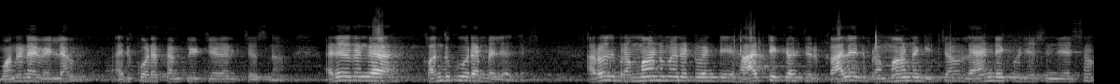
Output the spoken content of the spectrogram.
మొన్ననే వెళ్ళాం. అది కూడా కంప్లీట్ చేయడానికి చేస్తున్నాం. అదేవిధంగా కందుకూరు ఎమ్మెల్యే అధ్యక్ష ఆ రోజు బ్రహ్మాండమైనటువంటి హార్టికల్చర్ కాలేజ్ బ్రహ్మాండంగా ఇచ్చాం. ల్యాండ్ ఎక్విజేషన్ చేసాం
